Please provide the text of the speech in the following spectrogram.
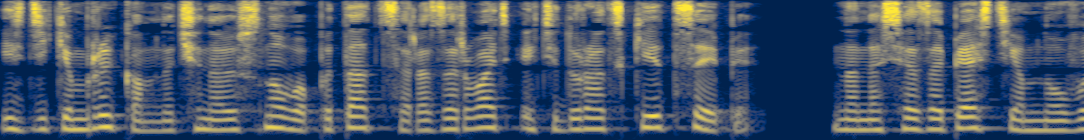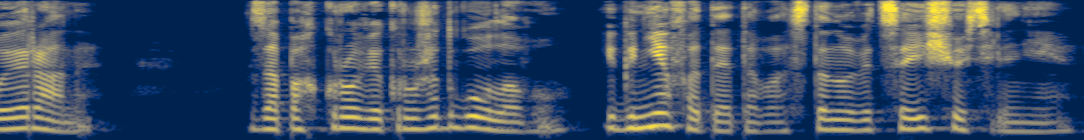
и с диким рыком начинаю снова пытаться разорвать эти дурацкие цепи, нанося запястьям новые раны. Запах крови кружит голову, и гнев от этого становится еще сильнее.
